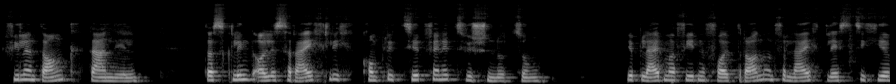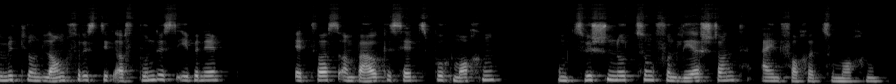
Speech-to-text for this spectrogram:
Vielen Dank, Daniel. Das klingt alles reichlich kompliziert für eine Zwischennutzung. Wir bleiben auf jeden Fall dran und vielleicht lässt sich hier mittel- und langfristig auf Bundesebene etwas am Baugesetzbuch machen, um Zwischennutzung von Leerstand einfacher zu machen.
